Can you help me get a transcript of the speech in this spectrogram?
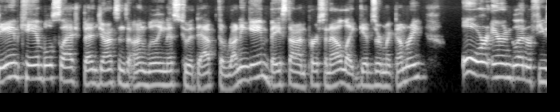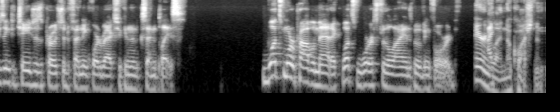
Dan Campbell slash Ben Johnson's unwillingness to adapt the running game based on personnel like Gibbs or Montgomery, or Aaron Glenn refusing to change his approach to defending quarterbacks who can extend plays. What's more problematic? What's worse for the Lions moving forward? Aaron I- Glenn, no question.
